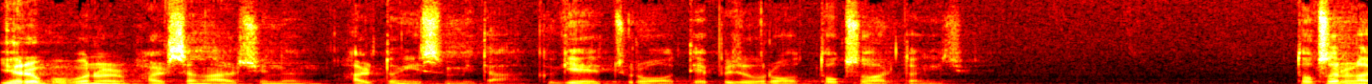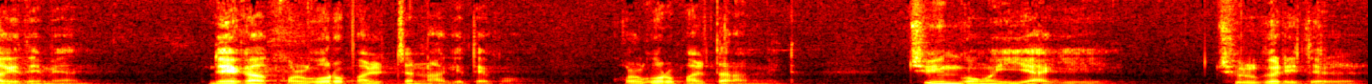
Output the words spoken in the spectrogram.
여러 부분을 활성화할 수 있는 활동이 있습니다. 그게 주로 대표적으로 독서 활동이죠. 독서를 하게 되면 뇌가 골고루 발전하게 되고 골고루 발달합니다. 주인공의 이야기, 줄거리들,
